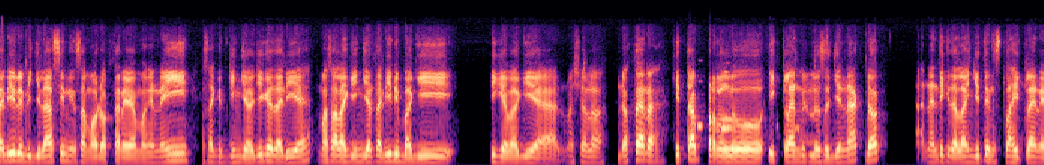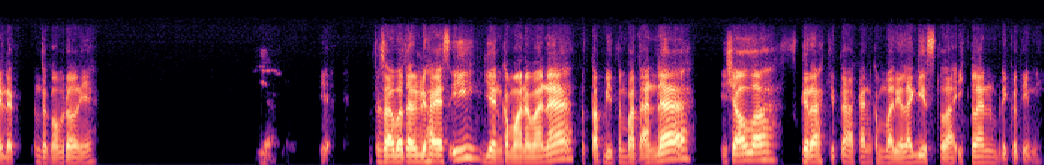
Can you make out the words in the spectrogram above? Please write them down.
Tadi udah dijelasin nih sama dokter ya mengenai sakit ginjal juga tadi ya. Masalah ginjal tadi dibagi tiga bagian. Masya Allah. Dokter, kita perlu iklan dulu sejenak dok. Nanti kita lanjutin setelah iklan ya dok untuk ngobrolnya. Ya. ya. Untuk sahabat radio HSI, jangan ke mana-mana, tetap di tempat Anda. Insya Allah segera kita akan kembali lagi setelah iklan berikut ini.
